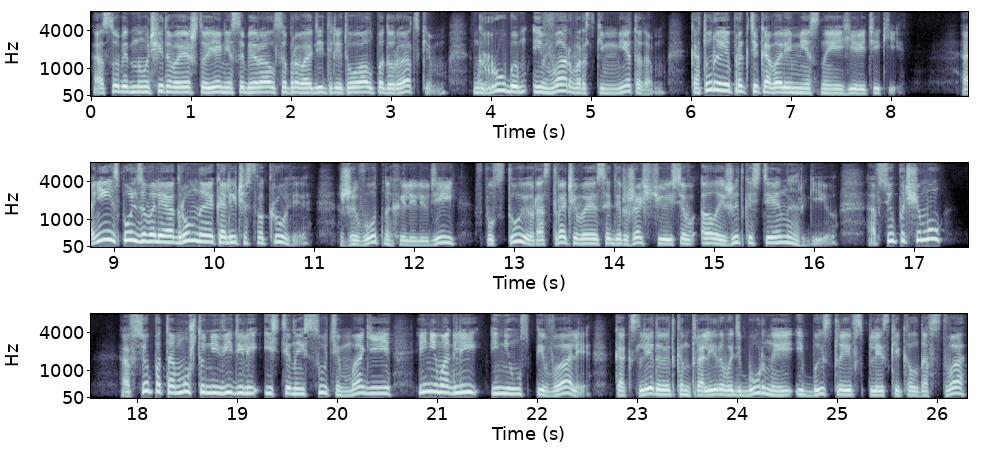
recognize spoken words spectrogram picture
Особенно учитывая, что я не собирался проводить ритуал по дурацким, грубым и варварским методам, которые практиковали местные еретики. Они использовали огромное количество крови, животных или людей, впустую растрачивая содержащуюся в алой жидкости энергию. А все почему? А все потому, что не видели истинной сути магии и не могли и не успевали как следует контролировать бурные и быстрые всплески колдовства,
